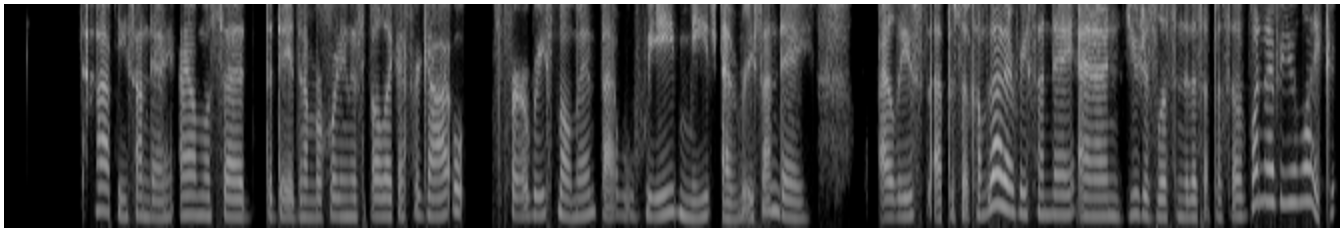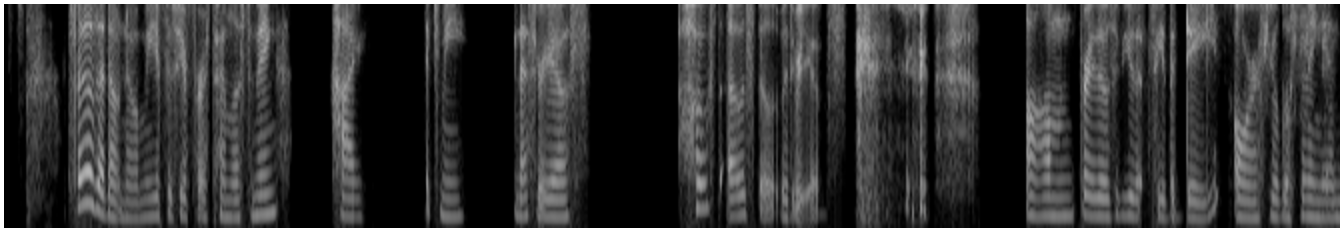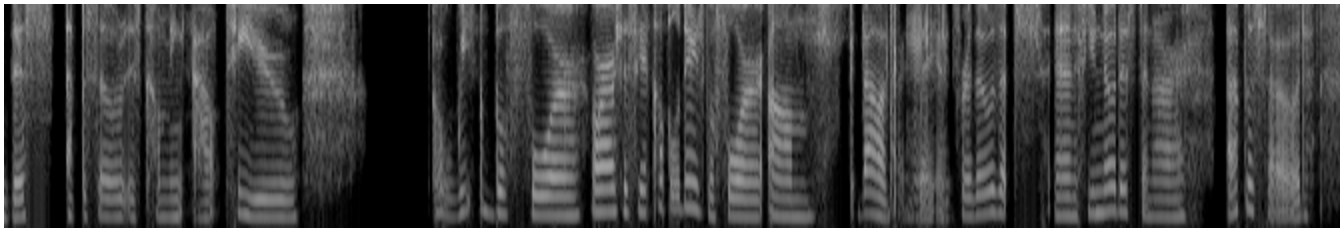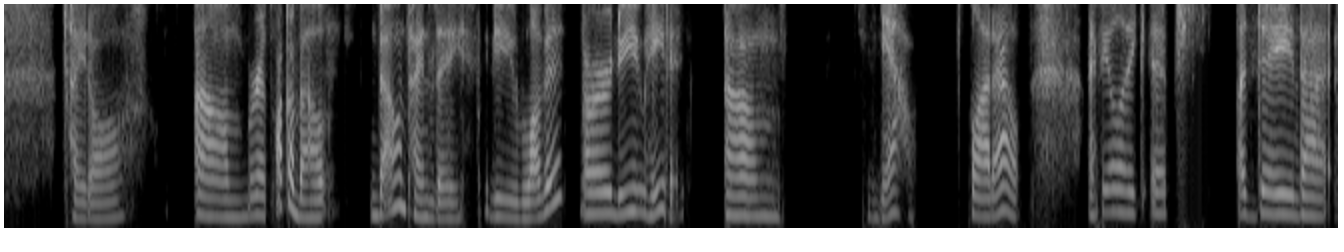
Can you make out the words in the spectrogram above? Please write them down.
happy Sunday. I almost said the day that I'm recording this, but like I forgot for a brief moment that we meet every Sunday. At least the episode comes out every Sunday, and you just listen to this episode whenever you like. For those that don't know me, if it's your first time listening, hi, it's me, Ness Rios, host of Spill It with Rios. um, for those of you that see the date, or if you're listening in, this episode is coming out to you a week before, or I should say a couple of days before um, Valentine's Day. And for those that's, and if you noticed in our episode title, um, we're going to talk about Valentine's Day. Do you love it or do you hate it? Um, yeah, flat out. I feel like it's a day that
